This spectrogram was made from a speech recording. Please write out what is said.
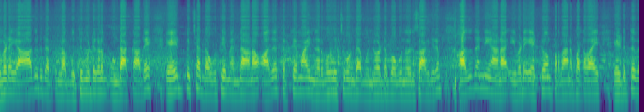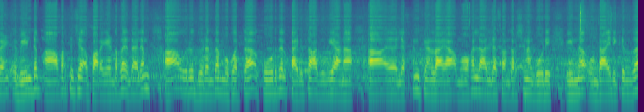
ഇവിടെ യാതൊരു തരത്തിലുള്ള ബുദ്ധിമുട്ടുകളും ഉണ്ടാക്കാതെ ഏൽപ്പിച്ച ദൗത്യം എന്താണോ അത് കൃത്യമായി നിർവഹിച്ചുകൊണ്ട് മുന്നോട്ട് പോകുന്ന ഒരു സാഹചര്യം. അതുതന്നെയാണ് ഇവിടെ ഏറ്റവും പ്രധാനപ്പെട്ടതായി എടുത്ത് വീണ്ടും ആവർത്തിച്ച് പറയേണ്ടത്. എന്തായാലും ആ ഒരു ദുരന്ത മുഖത്ത് കൂടുതൽ കരുത്താകുകയാണ് ലെഫ്റ്റനന്റ് കേണലായ മോഹൻലാലിന്റെ സന്ദർശനം കൂടി ഇന്ന് ഉണ്ടായിരിക്കുന്നത്.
